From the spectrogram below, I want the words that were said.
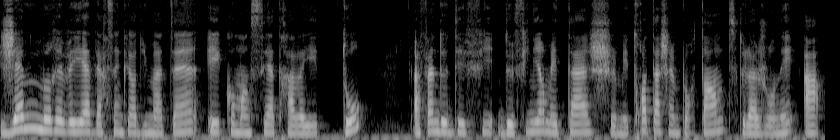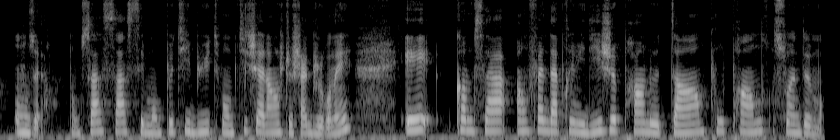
j'aime me réveiller vers 5h du matin et commencer à travailler tôt afin de, de finir mes tâches, mes trois tâches importantes de la journée à 11 heures. Donc ça, ça c'est mon petit but, mon petit challenge de chaque journée. Et comme ça, en fin d'après-midi, je prends le temps pour prendre soin de moi.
